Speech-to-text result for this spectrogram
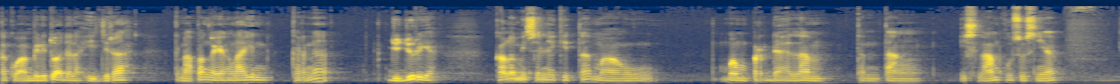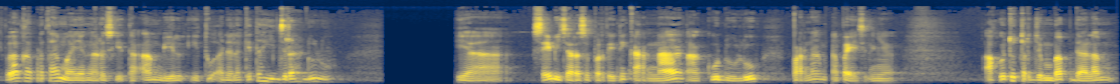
Aku ambil itu adalah hijrah, kenapa nggak yang lain? Karena jujur ya, kalau misalnya kita mau memperdalam tentang Islam khususnya, langkah pertama yang harus kita ambil itu adalah kita hijrah dulu. Ya, saya bicara seperti ini karena aku dulu pernah apa ya istilahnya? Aku itu terjebak dalam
